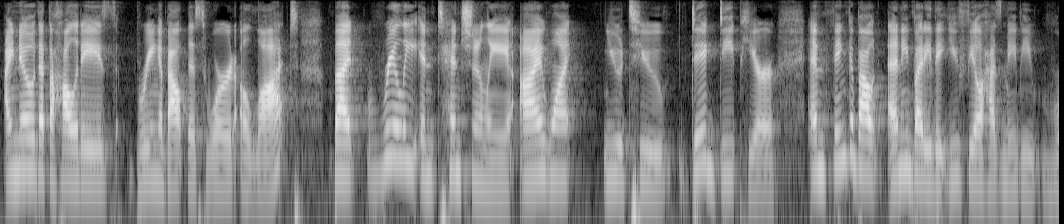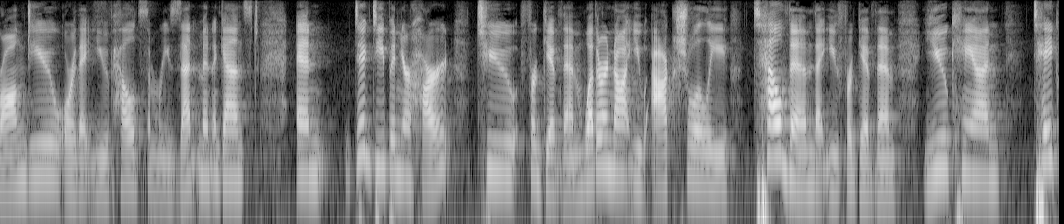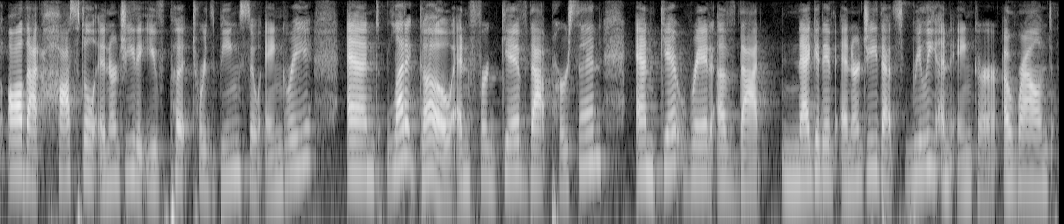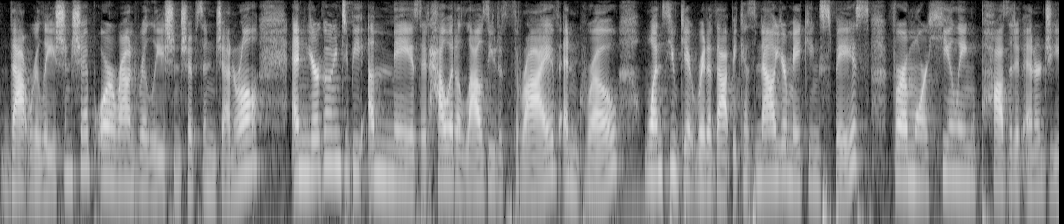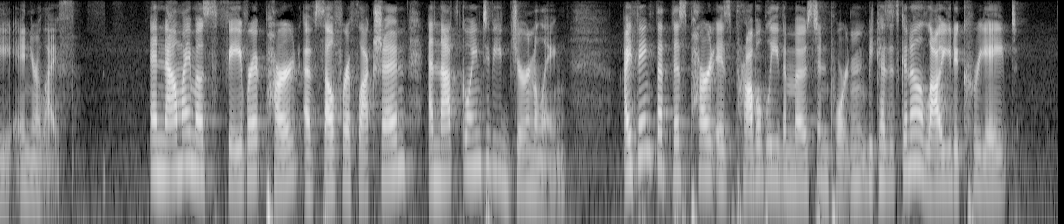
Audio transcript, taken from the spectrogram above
I know that the holidays bring about this word a lot, but really intentionally, I want you to dig deep here and think about anybody that you feel has maybe wronged you or that you've held some resentment against and dig deep in your heart to forgive them. Whether or not you actually tell them that you forgive them, you can take all that hostile energy that you've put towards being so angry and let it go and forgive that person and get rid of that negative energy that's really an anchor around that relationship or around relationships in general. And you're going to be amazed at how it allows you to thrive and grow once you get rid of that because now you're making space for a more healing, positive energy in your life. And now, my most favorite part of self reflection, and that's going to be journaling. I think that this part is probably the most important because it's going to allow you to create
